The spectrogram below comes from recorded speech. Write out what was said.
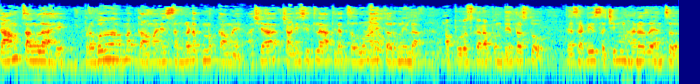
काम चांगलं आहे प्रबोधनात्मक काम आहे संघटनात्मक काम आहे अशा चाळीसीतल्या आपल्या तरुण आणि तरुणीला हा पुरस्कार आपण देत असतो. त्यासाठी सचिन महाराज यांचं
